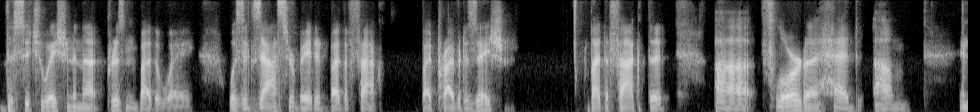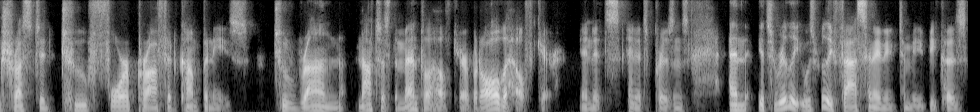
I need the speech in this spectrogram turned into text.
the situation in that prison by the way was exacerbated by the fact by privatization by the fact that uh, Florida had um, entrusted two for-profit companies to run not just the mental health care but all the health care in its in its prisons and it's really it was really fascinating to me because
